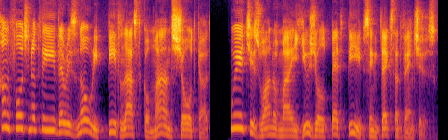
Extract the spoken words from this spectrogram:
Unfortunately, there is no repeat last command shortcut, which is one of my usual pet peeves in text adventures.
